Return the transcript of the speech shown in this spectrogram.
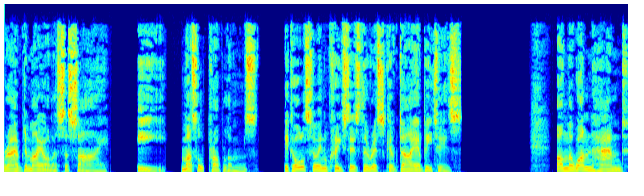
rhabdomyolysis. E. Muscle problems. It also increases the risk of diabetes. On the one hand,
